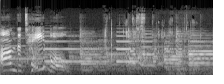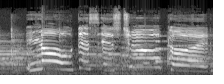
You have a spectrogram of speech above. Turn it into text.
on the table. No, this is too good.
